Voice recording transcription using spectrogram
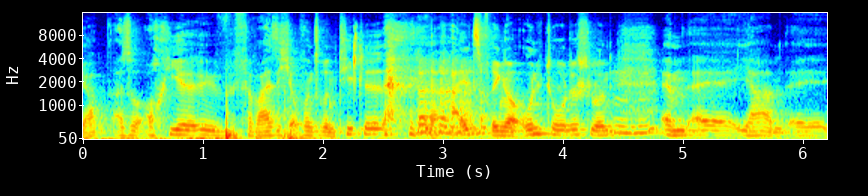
Ja, also auch hier äh, verweise ich auf unseren Titel, Heilsbringer und Todesschlund. Mhm. Ähm, äh, ja, äh,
